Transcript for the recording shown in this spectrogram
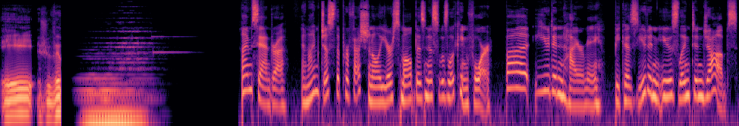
et je vais I'm Sandra, and I'm just the professional your small business was looking for. But you didn't hire me because you didn't use LinkedIn jobs.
